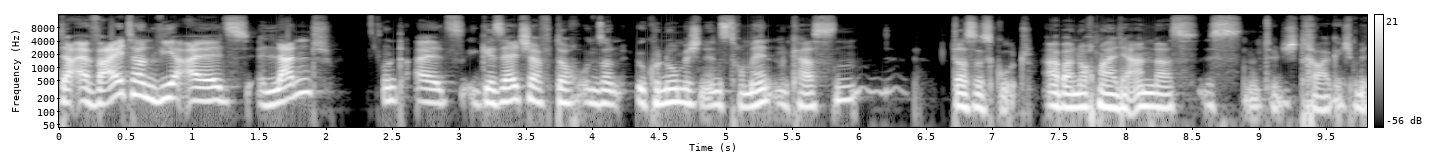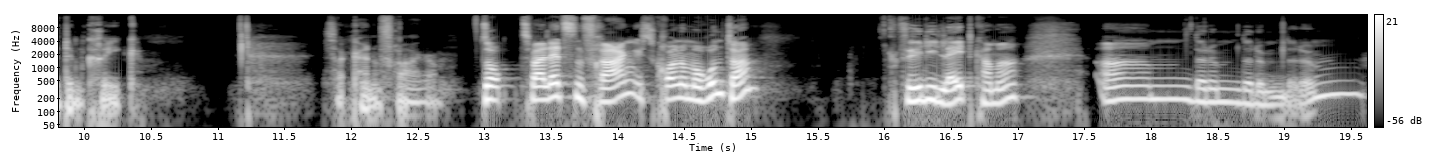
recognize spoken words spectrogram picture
da erweitern wir als Land und als Gesellschaft doch unseren ökonomischen Instrumentenkasten. Das ist gut. Aber nochmal, der Anlass ist natürlich tragisch mit dem Krieg. Ist ja keine Frage. So, zwei letzten Fragen. Ich scroll nochmal runter. Für die Latecomer. Ähm, dadum, dadum, dadum.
